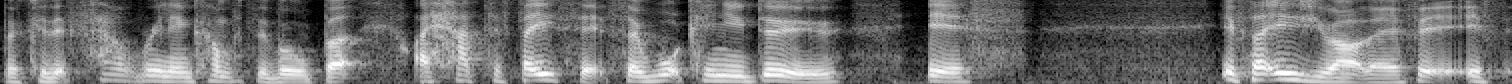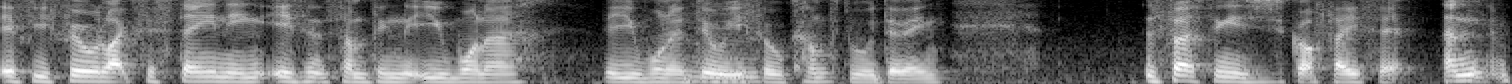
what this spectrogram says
because it felt really uncomfortable. But I had to face it. So what can you do if if that is you out there? If it, if if you feel like sustaining isn't something that you wanna that you wanna do or you feel comfortable doing, the first thing is you just got to face it, and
